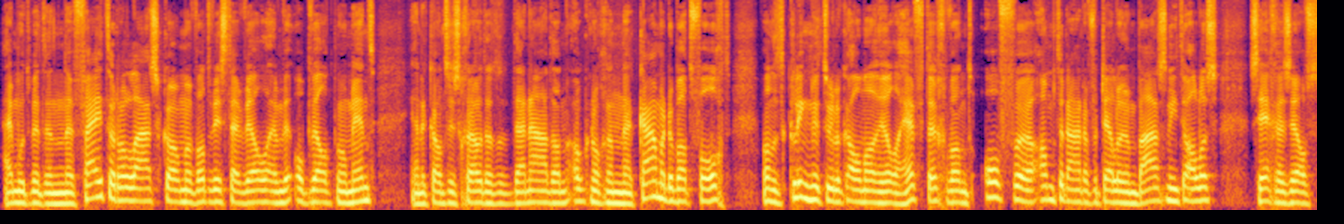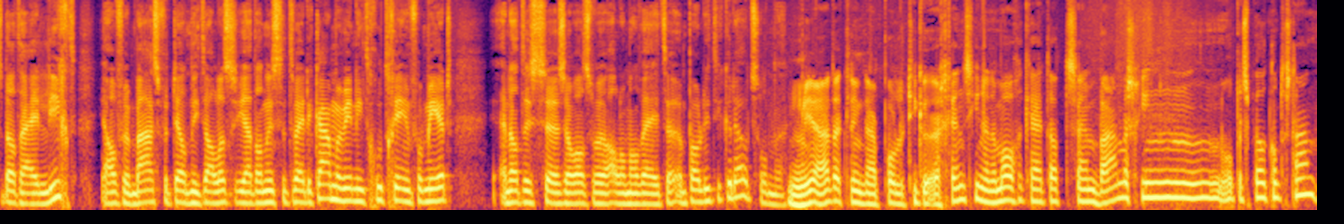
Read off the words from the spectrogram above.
Hij moet met een feitenrelaas komen. Wat wist hij wel en op welk moment? Ja, de kans is groot dat er daarna dan ook nog een Kamerdebat volgt. Want het klinkt natuurlijk allemaal heel heftig. Want of ambtenaren vertellen hun baas niet alles... zeggen zelfs dat hij liegt. Ja, of hun baas vertelt niet alles. Ja, dan is de Tweede Kamer weer niet goed geïnformeerd. En dat is, zoals we allemaal weten, een politieke doodzonde. Ja, dat klinkt naar politieke urgentie. Naar de mogelijkheid dat zijn baan misschien op het spel komt te staan?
